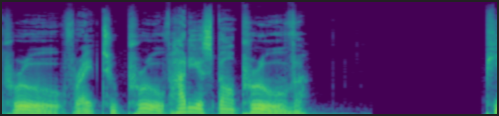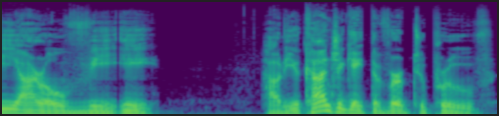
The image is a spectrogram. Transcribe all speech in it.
Prove, right? To prove. How do you spell prove? P R O V E. How do you conjugate the verb to prove?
